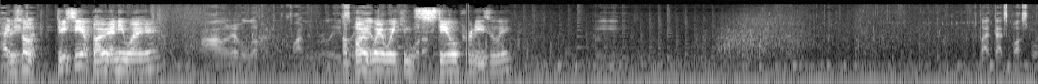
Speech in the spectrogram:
Hey, not. Do you see a boat anywhere here? Ah, let me have a look. I can find one really A boat Hey, where we can water. steal pretty easily. Mm. But that's possible.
